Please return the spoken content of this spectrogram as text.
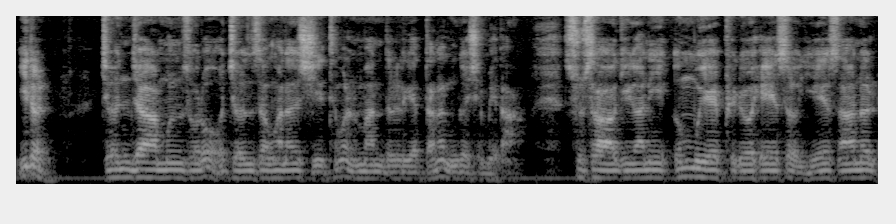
이를 전자문서로 전송하는 시스템을 만들겠다는 것입니다. 수사기관이 업무에 필요해서 예산을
